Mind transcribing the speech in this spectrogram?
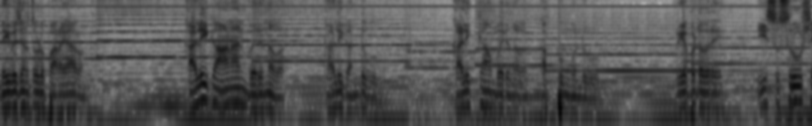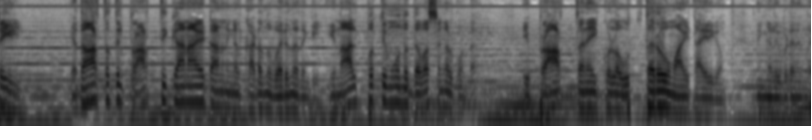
ദൈവജനത്തോട് പറയാറുണ്ട് കളി കാണാൻ വരുന്നവർ കളി കണ്ടുപോകും. കളിക്കാൻ വരുന്നവർ കപ്പും കൊണ്ടുപോകും. പ്രിയപ്പെട്ടവരെ ഈ ശുശ്രൂഷയിൽ യഥാർത്ഥത്തിൽ പ്രാർത്ഥിക്കാനായിട്ടാണ് നിങ്ങൾ കടന്നു വരുന്നതെങ്കിൽ ഈ നാൽപ്പത്തിമൂന്ന് ദിവസങ്ങൾ കൊണ്ട് ഈ പ്രാർത്ഥനയ്ക്കുള്ള ഉത്തരവുമായിട്ടായിരിക്കും നിങ്ങൾ ഇവിടെ നിന്ന്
